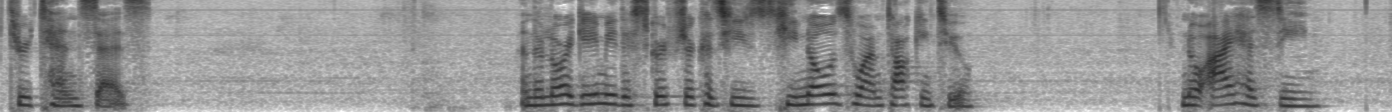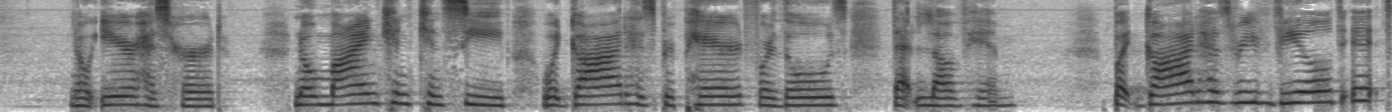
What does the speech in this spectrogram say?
through 10 says. And the Lord gave me this scripture because He knows who I'm talking to. No eye has seen, no ear has heard, no mind can conceive what God has prepared for those that love Him. But God has revealed it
